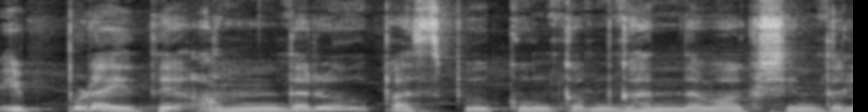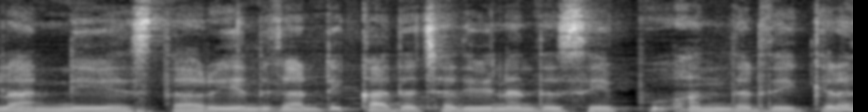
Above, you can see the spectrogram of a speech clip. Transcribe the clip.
ఇప్పుడైతే అందరూ పసుపు కుంకం గంధము అక్షింతలు అన్నీ వేస్తారు. ఎందుకంటే కథ చదివినంతసేపు అందరి దగ్గర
